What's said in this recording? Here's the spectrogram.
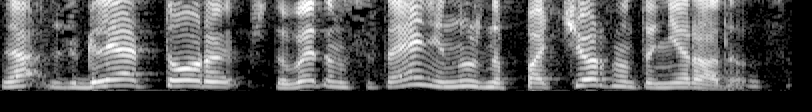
Да? Взгляд Торы, что в этом состоянии нужно подчеркнуто не радоваться.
